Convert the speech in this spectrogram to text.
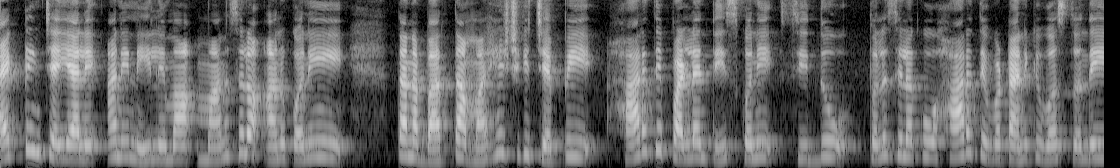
యాక్టింగ్ చేయాలి అని నీలిమ మనసులో అనుకొని తన భర్త మహేష్కి చెప్పి హారతి పళ్ళెని తీసుకొని సిద్ధు తులసిలకు హారతి ఇవ్వటానికి వస్తుంది.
